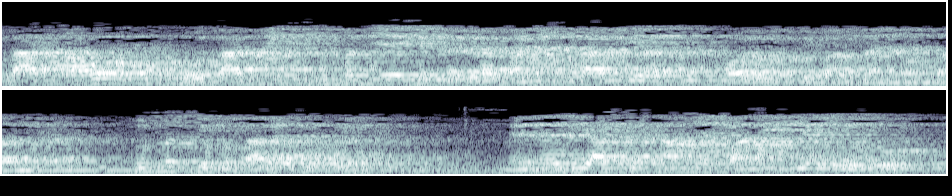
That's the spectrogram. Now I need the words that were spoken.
اتارنا ہو، تو اتارنے کی سنت یہ ہے کہ پہلا بایاں اتار لیا اور اس کے بعد دایاں اتار لیا۔ سنت کے مطابق ہو گیا۔ میں نے بھی آپ کے سامنے پانی دیا تو اس کو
